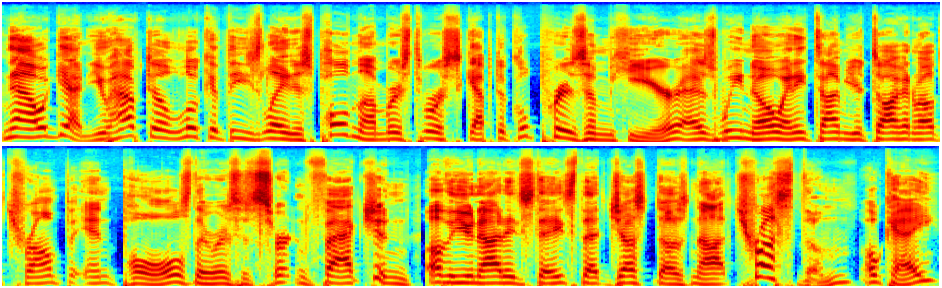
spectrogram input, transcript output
Now, again, you have to look at these latest poll numbers through a skeptical prism here. As we know, anytime you're talking about Trump in polls, there is a certain faction of the United States that just does not trust them. Okay,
